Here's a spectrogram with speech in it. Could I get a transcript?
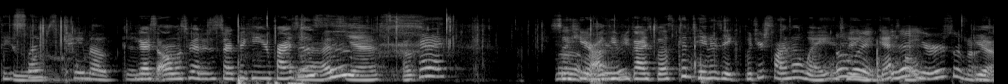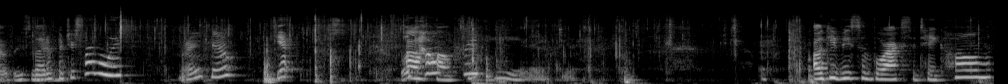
These slimes came out good. You guys almost ready to start picking your prizes? Yes. yes. Okay. So Well, here, I'll give you guys both containers. You can put your slime away until oh wait, you get is that home. yours or not? Yeah. These Go ahead are and put your slime away. Right now? Yep. Look I'll how pretty. I'll give you some borax to take home.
